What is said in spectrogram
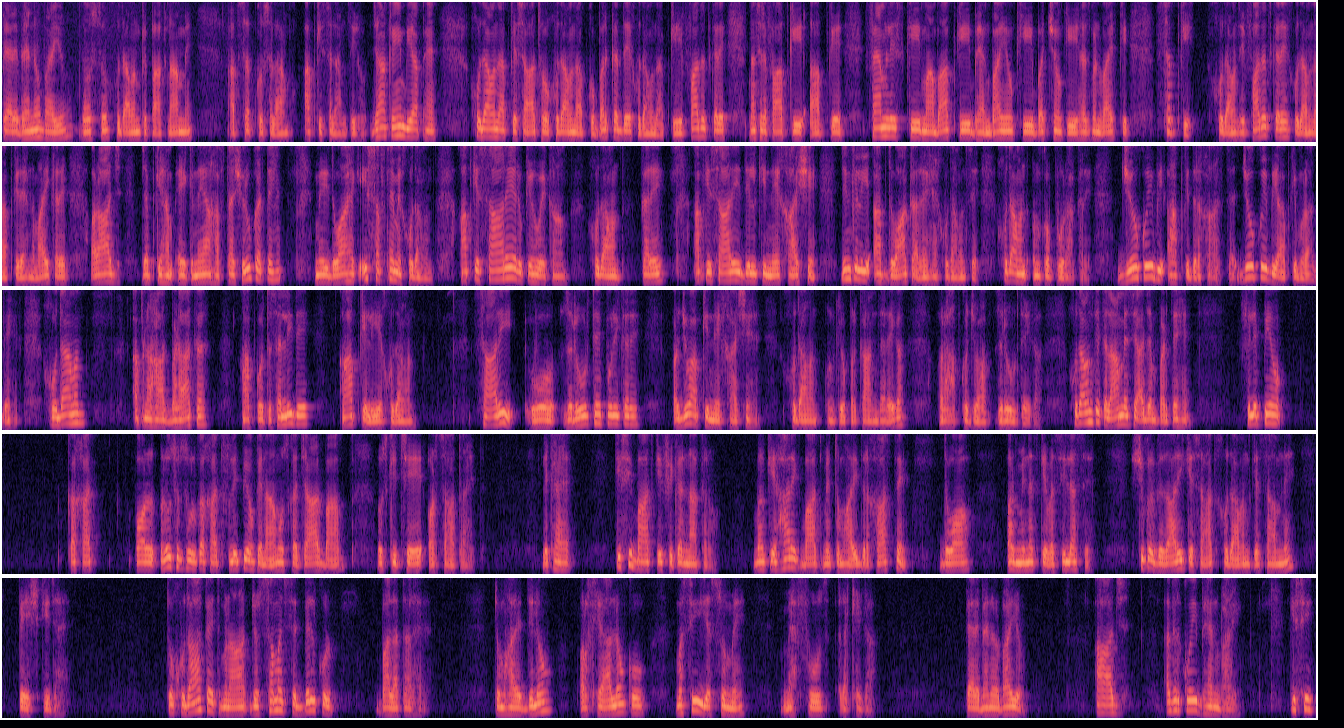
پیارے بہنوں، بھائیوں، دوستوں خداون کے پاک نام میں آپ سب کو سلام، آپ کی سلامتی ہو۔ جہاں کہیں بھی آپ ہیں، خداوند آپ کے ساتھ ہو، خداوند آپ کو برکت دے، خداوند آپ کی حفاظت کرے۔ نہ صرف آپ کی، آپ کے فیملیز کی ماں باپ کی بہن بھائیوں کی، بچوں کی ہسبینڈ وائف کی، سب کی خداوند حفاظت کرے، خداوند آپ کی رہنمائی کرے۔ اور آج جبکہ ہم ایک نیا ہفتہ شروع کرتے ہیں، میری دعا ہے کہ اس ہفتے میں خداوند آپ کے سارے رکے ہوئے کام خداوند کرے آپ کی ساری دل کی نیک خواہشیں جن کے لیے آپ دعا کر رہے ہیں خداوند سے، خداوند ان کو پورا کرے۔ جو کوئی بھی آپ کی درخواست ہے، جو کوئی بھی آپ کی مرادیں ہیں، خداوند اپنا ہاتھ بڑھا کر آپ کو تسلی دے، آپ کے لیے خداوند ساری وہ ضرورتیں پوری کرے اور جو آپ کی نیک خواہشیں ہیں، خداوند ان کے اوپر کان دھرے گا اور آپ کو جواب ضرور دے گا۔ خداوند کے کلام میں سے آج ہم پڑھتے ہیں، فلپیوں کا خط پلوس رسول کا خط، فلپیوں کے نام، اس کا چار باب، اس کی چھ اور سات آیت۔ لکھا ہے، کسی بات کی فکر نہ کرو، بلکہ ہر ایک بات میں تمہاری درخواستیں، دعا اور منت کے وسیلہ سے شکر گزاری کے ساتھ خداوند کے سامنے پیش کی جائے۔ تو خدا کا اطمینان جو سمجھ سے بالکل بالا تر ہے، تمہارے دلوں اور خیالوں کو مسیح یسو میں محفوظ رکھے گا۔ پیارے بہن اور بھائیوں، آج اگر کوئی بہن بھائی کسی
